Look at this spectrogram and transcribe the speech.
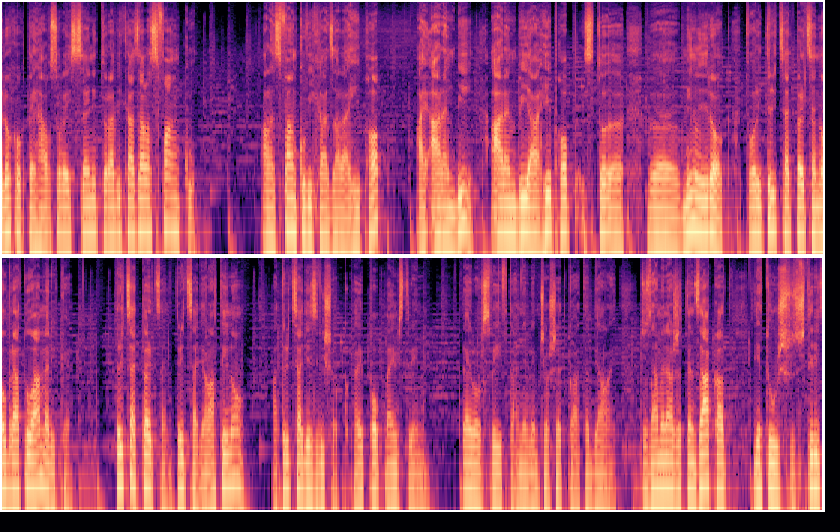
rokoch tej houseovej scény, ktorá vychádzala z funku ale z funku vychádzal aj hip-hop, aj R&B. R&B a hip-hop sto, e, minulý rok tvorí 30% obratu v Amerike. 30%. 30 je latino a 30 je zvyšok. Hej, pop mainstream. Taylor Swift a neviem čo všetko a tak ďalej. To znamená, že ten základ je tu už 40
